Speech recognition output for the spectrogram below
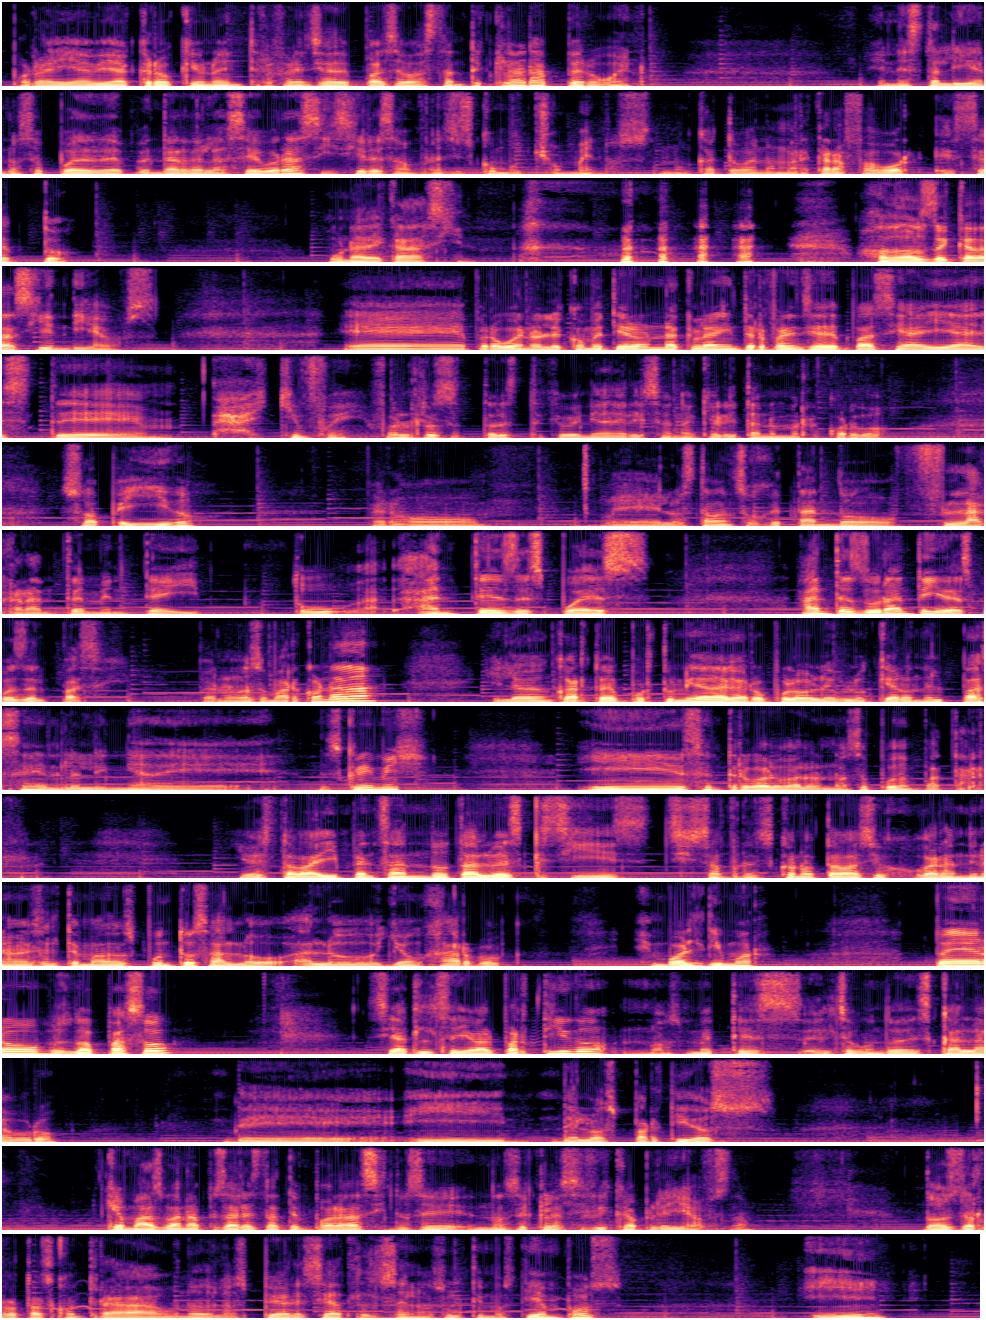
Por ahí había creo que una interferencia de pase bastante clara, pero bueno. En esta liga no se puede depender de las cebras y si eres San Francisco mucho menos. Nunca te van a marcar a favor, excepto una de cada 100. o dos de cada 100, digamos. Eh, pero bueno, le cometieron una clara interferencia de pase ahí a este... Ay, ¿quién fue? Fue el receptor este que venía de Arizona, que ahorita no me recuerdo su apellido. Pero eh, lo estaban sujetando flagrantemente y tú antes, después antes, durante y después del pase. Pero no se marcó nada. Y luego en cuarta de oportunidad a Garoppolo le bloquearon el pase en la línea de, scrimmage. Y se entregó el balón, no se pudo empatar. Yo estaba ahí pensando tal vez que si, San Francisco notaba si jugaran de una vez el tema de dos puntos a lo, a lo John Harbaugh en Baltimore. Pero pues no pasó. Seattle se lleva el partido. Nos metes el segundo descalabro de, y de los partidos que más van a pesar esta temporada si no se, no se clasifica a playoffs, ¿no? Dos derrotas contra uno de los peores Seattle en los últimos tiempos. Y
